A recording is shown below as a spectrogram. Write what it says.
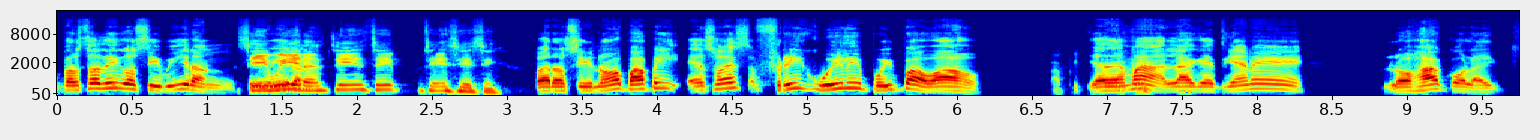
por eso digo, si viran. Si sí, viran. miren, sí, sí, sí, sí, sí. Pero si no, papi, eso es Free Willy ir para abajo. papi. Y además, la que tiene los acolytes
